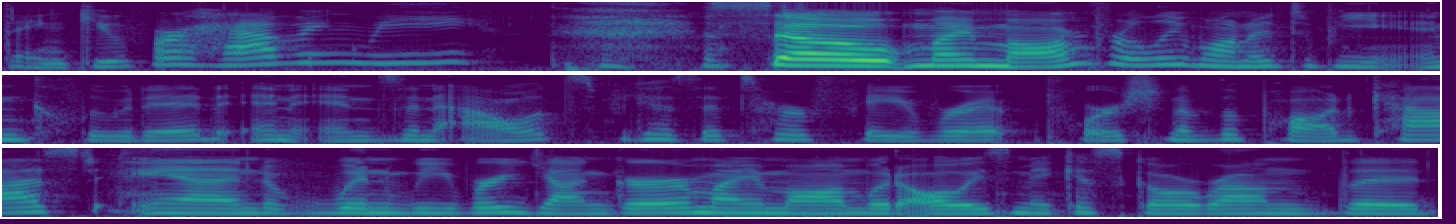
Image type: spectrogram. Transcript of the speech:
Thank you for having me. so my mom really wanted to be included in ins and outs because it's her favorite portion of the podcast. And when we were younger my mom would always make us go around the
